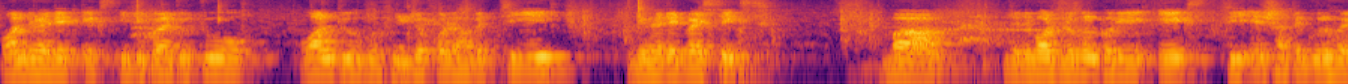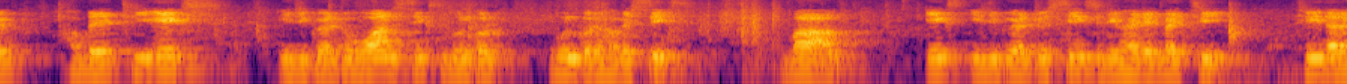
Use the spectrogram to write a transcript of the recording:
one divided x is equal to two one two যোগ করলে হবে থ্রি ডিভাইডেড বাই সিক্স বা যদি বজ্রগুণ করি এক্স থ্রি এর সাথে গুণ হয়ে, হবে three x is equal to one six গুণ গুণ করে হবে সিক্স বা x is equal to six divided by three three দ্বারা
